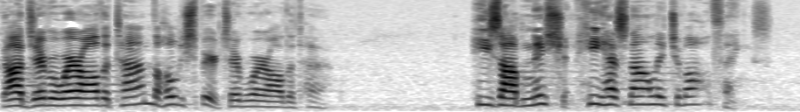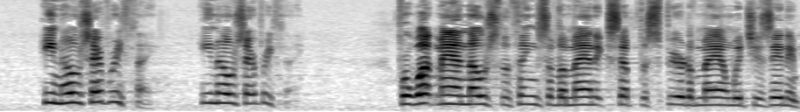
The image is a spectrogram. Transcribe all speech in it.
God's everywhere all the time, the Holy Spirit's everywhere all the time. He's omniscient. He has knowledge of all things. He knows everything. He knows everything. For what man knows the things of a man except the Spirit of man which is in him?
